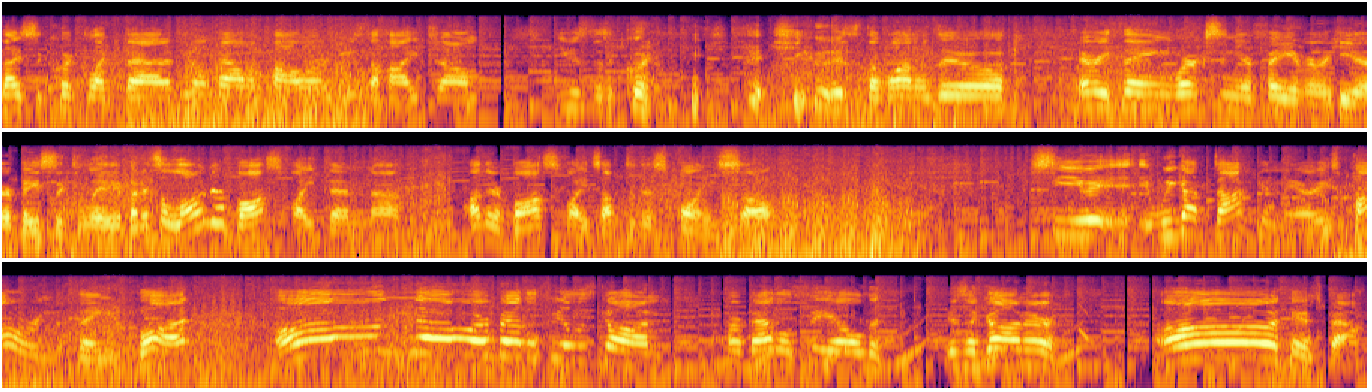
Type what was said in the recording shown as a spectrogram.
nice and quick like that. If you don't have a power, use the high jump, use the quick, use the Waddle-Doo. Everything works in your favor here, basically. But it's a longer boss fight than uh, other boss fights up to this point, so... See, we got Doc in there, he's powering the thing, but... Oh no, our battlefield is gone! Our battlefield is a goner! Oh, okay, it's back,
